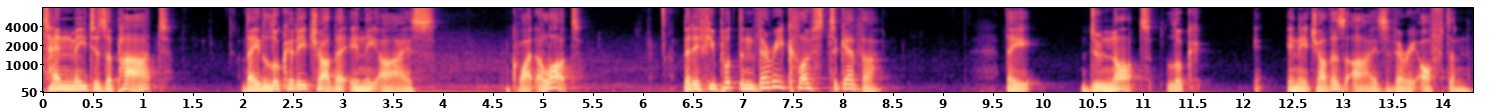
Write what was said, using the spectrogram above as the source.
10 meters apart, they look at each other in the eyes quite a lot. But if you put them very close together, they do not look in each other's eyes very often.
